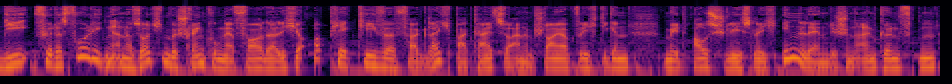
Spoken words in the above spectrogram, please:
Die für das Vorliegen einer solchen Beschränkung erforderliche objektive Vergleichbarkeit zu einem Steuerpflichtigen mit ausschließlich inländischen Einkünften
